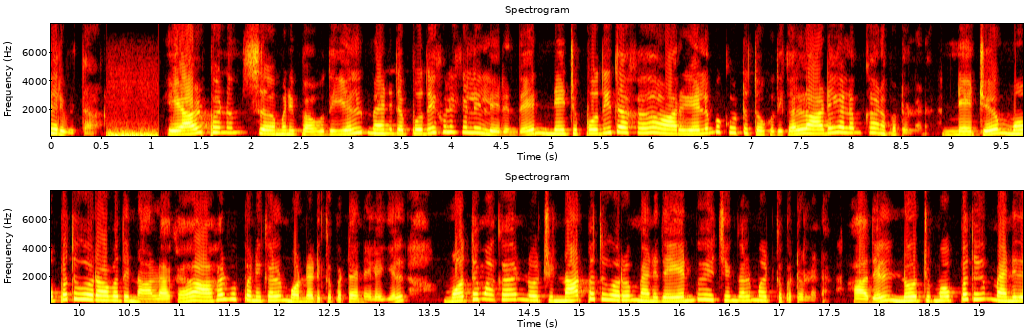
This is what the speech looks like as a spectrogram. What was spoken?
தெரிவித்தார். யாழ்ப்பாணம் சேமணி பகுதியில் மனித புதைகுழிகளில் இருந்து நேற்று புதிதாக ஆறு எலும்புக்கூட்டு தொகுதிகள் அடையாளம் காணப்பட்டுள்ளன. நேற்று முப்பத்தி ஓராவது நாளாக அகழ்வு பணிகள் முன்னெடுக்கப்பட்ட நிலையில் மொத்தமாக நூற்று நாற்பத்தி ஒரு மனித எண்பு எச்சங்கள் மீட்கப்பட்டுள்ளன. அதில் நூற்று முப்பது மனித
